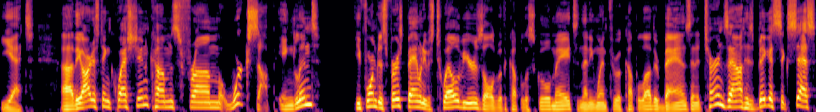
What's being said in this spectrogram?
yet? Uh, the artist in question comes from Worksop, England. He formed his first band when he was 12 years old with a couple of schoolmates, and then he went through a couple other bands. And it turns out his biggest success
